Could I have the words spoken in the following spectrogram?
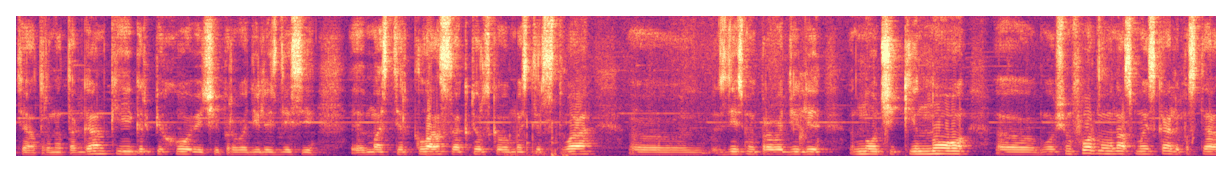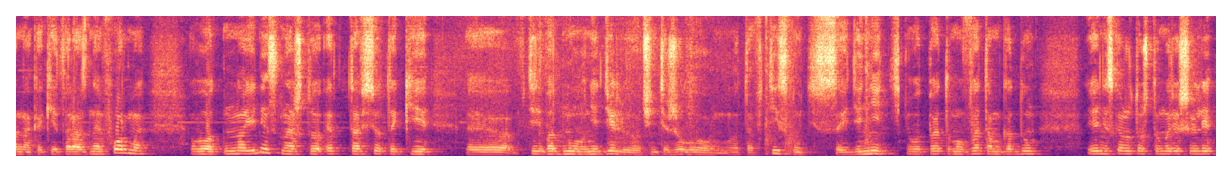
театра на Таганке Игорь Пихович. И проводили здесь и э, мастер-классы актерского мастерства. Э, Здесь мы проводили ночи кино. Э, В общем, формы у нас мы искали постоянно какие-то разные формы. Вот. Но единственное, что это все-таки э, в одну неделю очень тяжело это втиснуть, соединить. Вот поэтому в этом году я не скажу то, что мы решили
